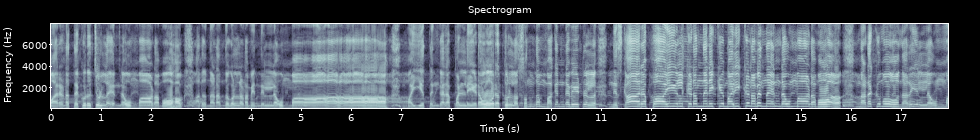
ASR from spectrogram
മരണത്തെക്കുറിച്ചുള്ള എന്റെ ഉമ്മാടെ മോഹം. അത് നടന്നുകൊള്ളണമെന്നില്ല ഉമ്മ. മയ്യത്തുങ്കര പള്ളിയുടെ ഓരത്തുള്ള സ്വന്തം മകന്റെ വീട്ടിൽ നിസ്കാരപ്പായിൽ കിടന്നെനിക്ക് മരിക്കണമെന്ന് എന്റെ ഉമ്മാടെ മോ നടക്കുമോ എന്നറിയില്ല ഉമ്മ.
